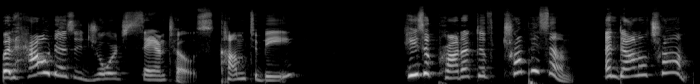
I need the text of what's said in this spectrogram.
But how does a george santos come to be? He's a product of trumpism and donald trump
